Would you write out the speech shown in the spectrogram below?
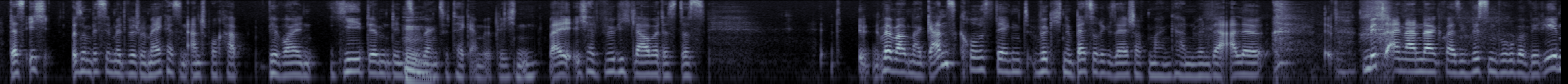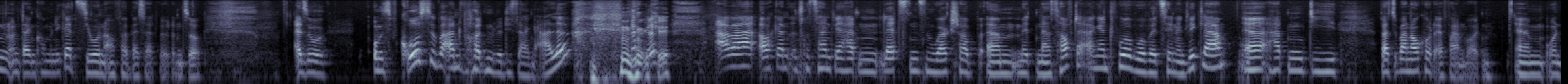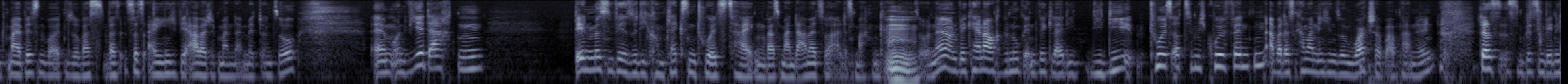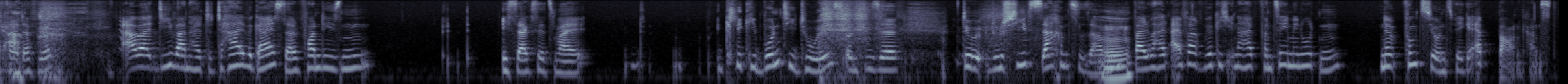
dass ich so ein bisschen mit Visual Makers in Anspruch habe, wir wollen jedem den Zugang zu Tech ermöglichen. Weil ich halt wirklich glaube, dass das wenn man mal ganz groß denkt, wirklich eine bessere Gesellschaft machen kann, wenn wir alle miteinander quasi wissen, worüber wir reden und dann Kommunikation auch verbessert wird und so. Also, um es groß zu beantworten, würde ich sagen, alle. Okay. Aber auch ganz interessant, wir hatten letztens einen Workshop ähm, mit einer Softwareagentur, wo wir zehn Entwickler äh, hatten, die was über No-Code erfahren wollten ähm, und mal wissen wollten, so was, was ist das eigentlich, wie arbeitet man damit und so. Ähm, und wir dachten, denen müssen wir so die komplexen Tools zeigen, was man damit so alles machen kann. Und, so, ne? und wir kennen auch genug Entwickler, die, die die Tools auch ziemlich cool finden, aber das kann man nicht in so einem Workshop abhandeln. Das ist ein bisschen wenig Zeit dafür. Aber die waren halt total begeistert von diesen, ich sag's jetzt mal, Clicky-Bunti-Tools und diese, du, du schiebst Sachen zusammen, weil du halt einfach wirklich innerhalb von zehn Minuten eine funktionsfähige App bauen kannst.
